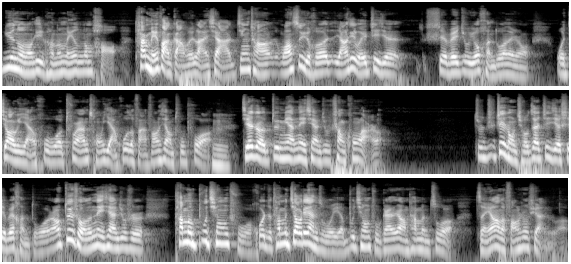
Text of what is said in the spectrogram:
运动能力可能没有那么好，他没法赶回篮下。经常王思雨和杨继伟这届世界杯就有很多那种，我叫个掩护，我突然从掩护的反方向突破，嗯接着对面内线就上空篮了。就这这种球在这届世界杯很多，然后对手的内线就是他们不清楚，或者他们教练组也不清楚该让他们做怎样的防守选择。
